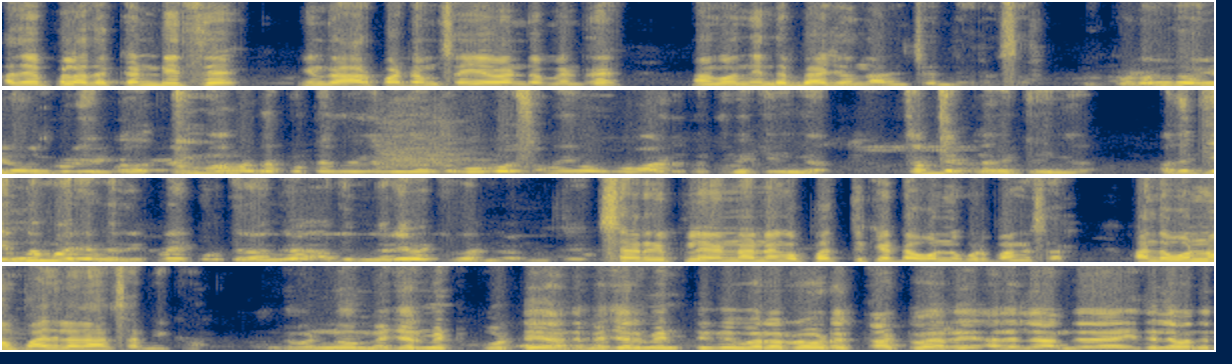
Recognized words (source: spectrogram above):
அதே போல் அதை கண்டித்து இன்று ஆர்ப்பாட்டம் செய்ய வேண்டும் என்று நாங்கள் வந்து இந்த பேட்ச் வந்து அனுப்பிச்சிருந்துக்கிறோம் சார். தொடர்ந்து வந்து உங்களுடைய மாமன்ற கூட்டங்கள்ல நீங்க வந்து ஒவ்வொரு சமயமும் உங்க வார்டு பத்தி வைக்கிறீங்க. சப்ஜெக்ட்ல வைக்கிறீங்க. அதுக்கு என்ன மாதிரியான ரிப்ளை கொடுக்குறாங்க? அது நிறைவேற்றுறாங்க சார் ரிப்ளைன்னா நாங்கள் பத்து கேட்டால் ஒன்று கொடுப்பாங்க சார். அந்த ஒன்றும் பாதியில் தான் சார் நிற்கும் ஒன்றும் மெஜர்மெண்ட் போட்டு அந்த மெஜர்மெண்ட்டுக்கு ஒரு ரோடு காட்டுவார். அதில் அந்த இதில் வந்து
